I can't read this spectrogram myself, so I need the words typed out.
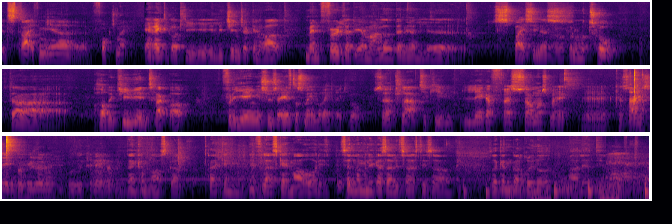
et strejf mere øh, frugtsmag. Jeg kan rigtig godt lide, lide ginger generelt, men følte, at jeg manglede den her lille spiciness. På nummer to, der hoppede kiwi en tak op, fordi jeg egentlig synes, at eftersmagen var rigtig, rigtig god. Så er klar til kiwi. Lækker, frisk sommersmag. Øh, kan sagtens se den på hylderne ude i kanalerne. Den kan man også godt drikke en, en flaske af meget hurtigt. Selv når man ikke er særlig tørstig, så, så kan den godt ryge ned meget let.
